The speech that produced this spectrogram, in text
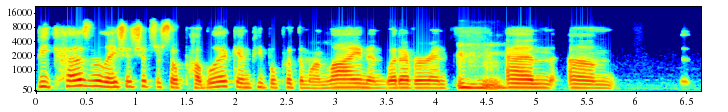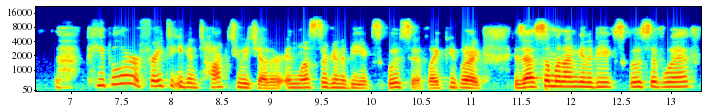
because relationships are so public and people put them online and whatever. And hmm and um, people are afraid to even talk to each other unless they're going to be exclusive like people are like is that someone i'm going to be exclusive with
